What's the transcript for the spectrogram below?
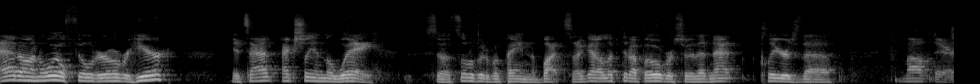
Add-on oil filter over here, it's at, actually in the way. So it's a little bit of a pain in the butt. So I gotta lift it up over so then that clears the mount there.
